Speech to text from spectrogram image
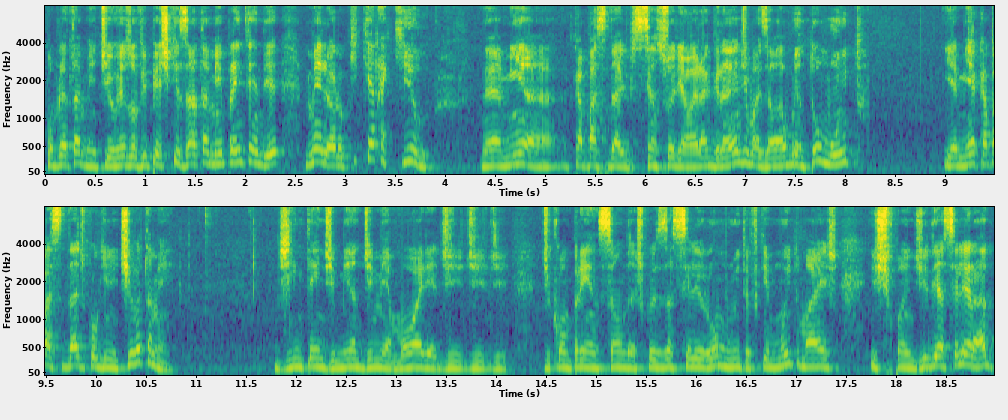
completamente. Eu resolvi pesquisar também para entender melhor o que, que era aquilo. Né? A minha capacidade sensorial era grande, mas ela aumentou muito. E a minha capacidade cognitiva também. De entendimento, de memória, de, de, de, de compreensão das coisas acelerou muito. Eu fiquei muito mais expandido e acelerado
